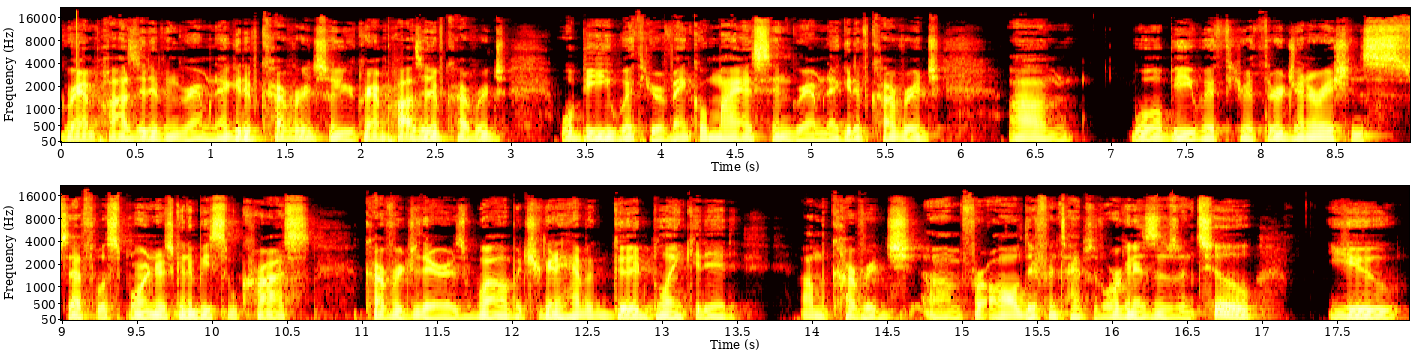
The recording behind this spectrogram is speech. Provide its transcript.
gram positive and gram negative coverage. So your gram positive coverage will be with your vancomycin. Gram negative coverage um, will be with your third generation cephalosporin. There's going to be some cross coverage there as well, but you're going to have a good blanketed um, coverage um, for all different types of organisms until you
